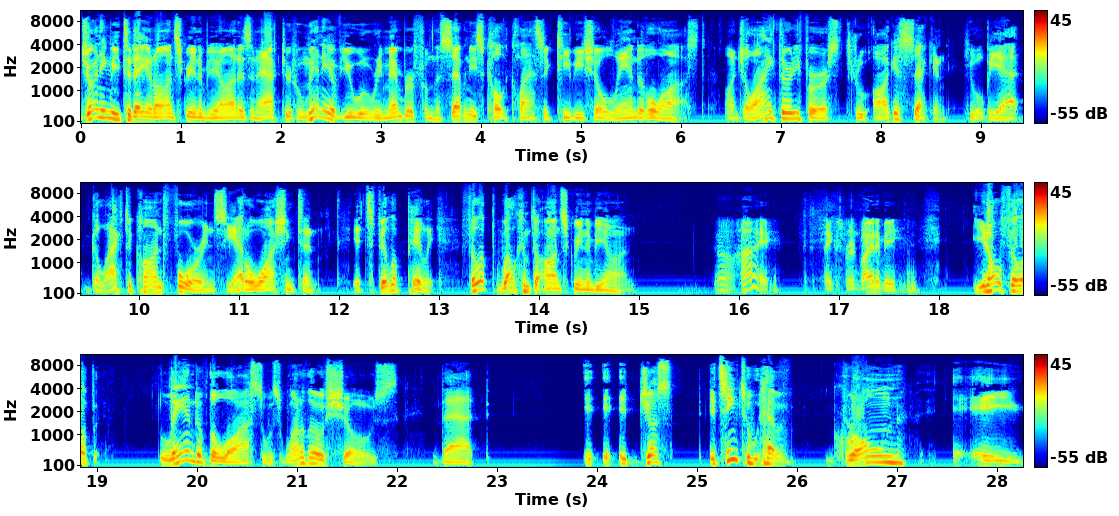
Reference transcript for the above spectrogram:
Joining me today on On Screen and Beyond is an actor who many of you will remember from the 70s cult classic TV show Land of the Lost. On July 31st through August 2nd, he will be at Galacticon 4 in Seattle, Washington. It's Philip Paley. Philip, welcome to On Screen and Beyond. Oh, hi. Thanks for inviting me. You know, Philip, Land of the Lost was one of those shows that it, it, it just it seemed to have grown a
